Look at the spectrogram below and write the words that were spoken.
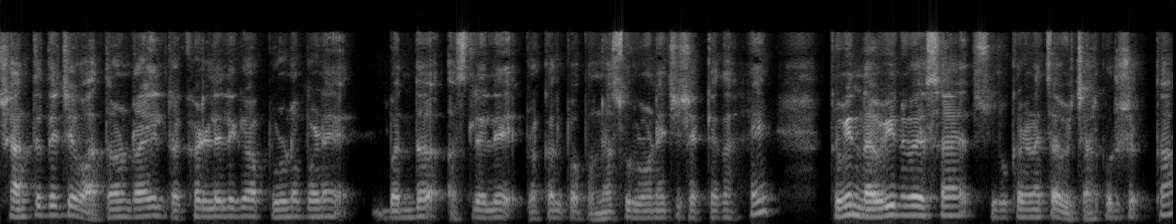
शांततेचे वातावरण राहील रखडलेले किंवा पूर्णपणे बंद असलेले प्रकल्प पुन्हा सुरू होण्याची शक्यता आहे. तुम्ही नवीन व्यवसाय सुरू करण्याचा विचार करू शकता.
